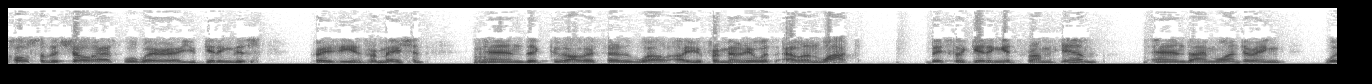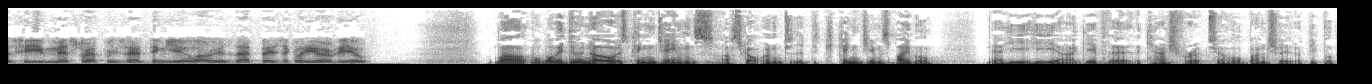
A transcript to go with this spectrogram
host of the show asked, well, where are you getting this crazy information? And the caller said, well, are you familiar with Alan Watt? Basically getting it from him. And I'm wondering, was he misrepresenting you or is that basically your view? Well, what we do know is King James of Scotland, the the King James Bible. He he uh, gave the, the cash for it to a whole bunch of people.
